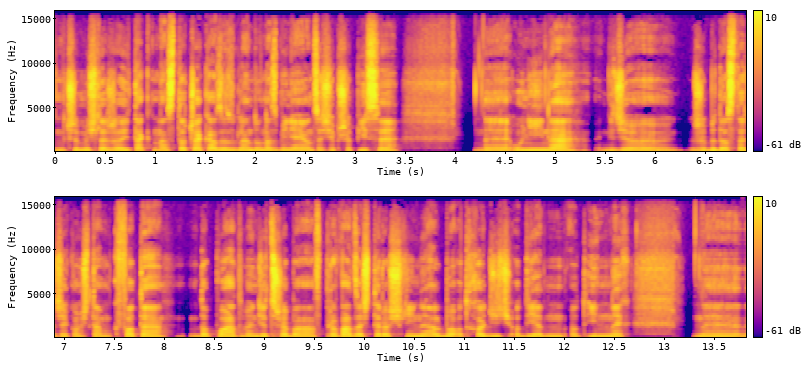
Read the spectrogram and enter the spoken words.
Znaczy myślę, że i tak nas to czeka ze względu na zmieniające się przepisy e, unijne, gdzie żeby dostać jakąś tam kwotę dopłat, będzie trzeba wprowadzać te rośliny albo odchodzić od, jedn, od innych. E,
